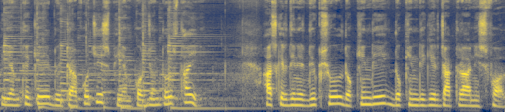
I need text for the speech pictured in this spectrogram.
পিএম থেকে দুইটা পঁচিশ পিএম পর্যন্ত স্থায়ী। আজকের দিনের দিকশুল দক্ষিণ দিক, দক্ষিণ দিকের যাত্রা নিষ্ফল।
